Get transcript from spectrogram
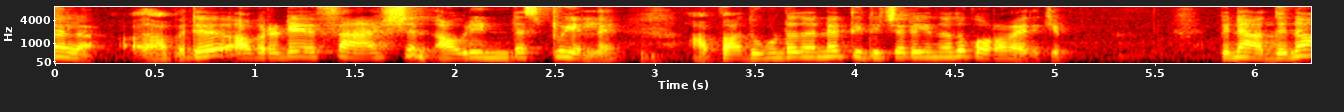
അല്ല. അവർ അവരുടെ ഫാഷൻ ആ ഒരു ഇൻഡസ്ട്രി അല്ലേ? അപ്പൊ അതുകൊണ്ട് തന്നെ തിരിച്ചറിയുന്നത് കുറവായിരിക്കും. പിന്നെ അതിന്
